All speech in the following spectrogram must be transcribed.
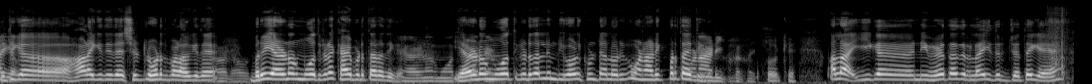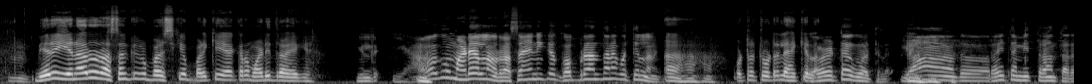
ಜೊತೆಗೆ ಹಾಳಾಗಿದ್ದಿದೆ ಸಿಡ್ಲು ಹೊಡೆದು ಭಾಳ ಹೋಗಿದೆ. ಬರೀ ಎರಡ್ನೂರ ಮೂವತ್ತು ಗಿಡ ಕಾಯಿ ಬಿಡ್ತಾರೆ ಅದೀಗ ಈಗ ಎರಡ್ನೂರ ಮೂವತ್ತು ಗಿಡದಲ್ಲಿ ನಿಮ್ದು ಏಳು ಕ್ವಿಂಟಲ್ವರೆಗೂ ಒಣ ಅಡಿಕೆ ಬರ್ತಾ ಬರ್ತೈತಿ ಓಕೆ ಅಲ್ಲ ಈಗ ನೀವು ಹೇಳ್ತಾ ಇದ್ರಲ್ಲ ಇದ್ರ ಜೊತೆಗೆ ಬೇರೆ ಏನಾದ್ರು ರಾಸಾಯನಿಕ ಬಳಸಿಕೆ ಬಳಕೆ ಯಾಕಾರ ಮಾಡಿದ್ರ ಹೇಗೆ? ಇಲ್ರಿ ಯಾವಾಗೂ ಮಾಡ್ಯಲ್ಲ ನಾವು. ರಾಸಾಯನಿಕ ಗೊಬ್ಬರ ಅಂತಾನೆ ಗೊತ್ತಿಲ್ಲ ನನಗೆ. ಹಾಂ ಹಾಂ ಹಾಂ. ಒಟ್ಟು ಟೋಟಲಿ ಹಾಕಿಲ್ಲ. ಒಟ್ಟಾಗ ಗೊತ್ತಿಲ್ಲ. ಯಾವ್ದು ರೈತ ಮಿತ್ರ ಅಂತಾರ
